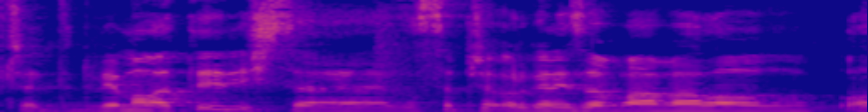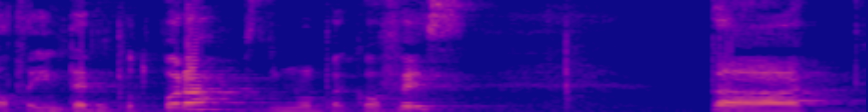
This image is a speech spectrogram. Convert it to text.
před dvěma lety, když se zase přeorganizovávala ta interní podpora, vzniknul back office, tak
